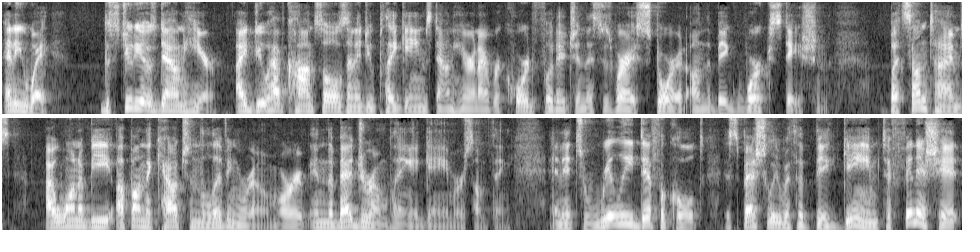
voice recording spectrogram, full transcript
Anyway, the studio's down here. I do have consoles and I do play games down here and I record footage, and this is where I store it on the big workstation. But sometimes I want to be up on the couch in the living room or in the bedroom playing a game or something. And it's really difficult, especially with a big game, to finish it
